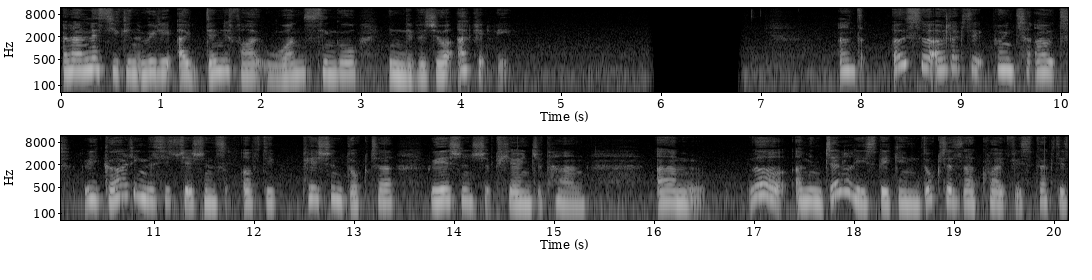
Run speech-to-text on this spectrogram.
and unless you can really identify one single individual accurately. And also, I would like to point out regarding the situations of the patient-doctor relationship here in Japan. Um, well, I mean, generally speaking, doctors are quite respected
